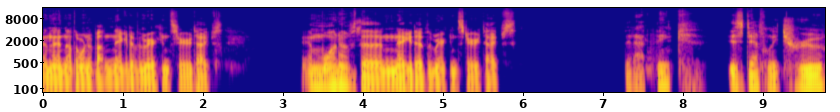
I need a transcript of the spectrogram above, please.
and then another one about negative American stereotypes. And one of the negative American stereotypes that I think is definitely true,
